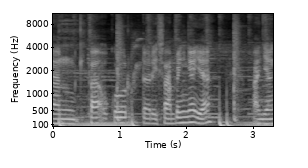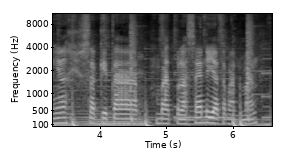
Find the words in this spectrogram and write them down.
Dan kita ukur dari sampingnya ya. Panjangnya sekitar 14 cm ya teman-teman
